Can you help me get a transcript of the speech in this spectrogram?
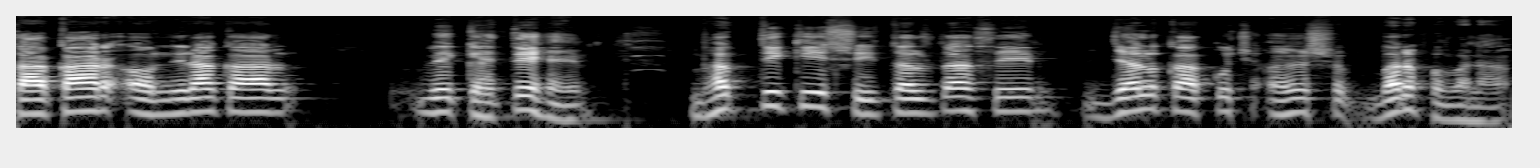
साकार और निराकार वे कहते हैं भक्ति की शीतलता से जल का कुछ अंश बर्फ़ बना।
